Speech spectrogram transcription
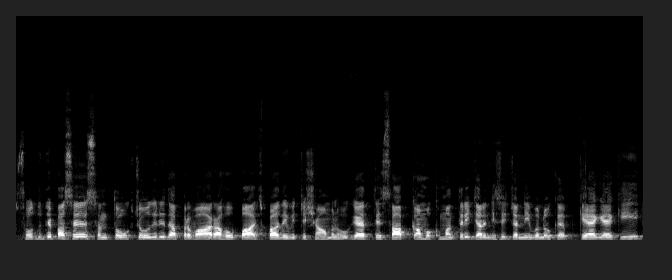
ਸੋ ਦੂਜੇ ਪਾਸੇ ਸੰਤੋਖ ਚੌਧਰੀ ਦਾ ਪਰਿਵਾਰ ਆ, ਉਹ ਭਾਜਪਾ ਦੇ ਵਿੱਚ ਸ਼ਾਮਲ ਹੋ ਗਿਆ ਤੇ ਸਾਬਕਾ ਮੁੱਖ ਮੰਤਰੀ ਚਰਨਜੀਤ ਸਿੰਘ ਚੰਨੀ ਵੱਲੋਂ ਕ- ਕਿਹਾ ਗਿਆ ਕਿ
